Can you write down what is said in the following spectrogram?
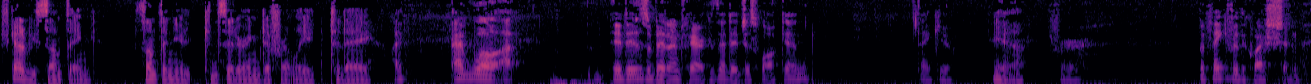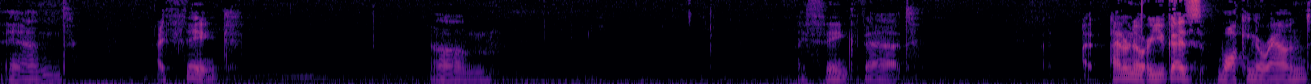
There's got to be something, something you're considering differently today. I, well, I, it is a bit unfair because I did just walk in. Thank you Yeah, for, but thank you for the question. And I think, um, I think that I, I don't know. Are you guys walking around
